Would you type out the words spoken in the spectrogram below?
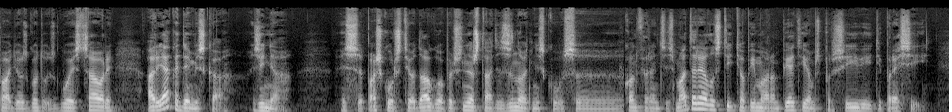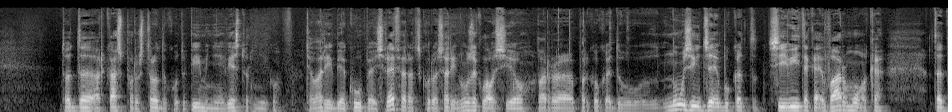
pēdējos gados gojis cauri arī akademiskā ziņā. Es paškurstīju Dāngopēļas universitātes zinātniskos konferences materiālus, jau piemēram pētījums par sīvīti presī. Tad ar Kasparu Strodu, ko tu pieminēji, viesturnieku, tev arī bija kopējs referats, kuros arī noklausīju par, par kaut kādu nozīdzību, ka sīvīte kā varmoka. Tad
